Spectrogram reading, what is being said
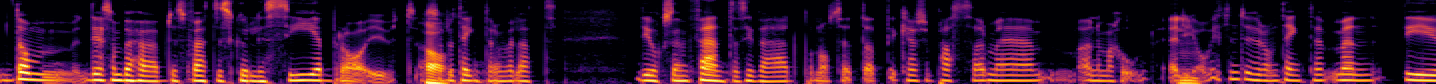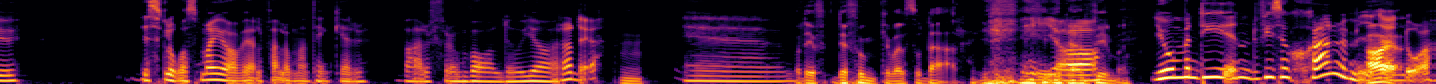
de, det som behövdes för att det skulle se bra ut. Ja. Så då tänkte de väl att det är också en fantasyvärld på något sätt, att det kanske passar med animation. Eller Mm. jag vet inte hur de tänkte, men det är ju, det slås man ju av i alla fall om man tänker varför de valde att göra det. Mm. Eh, Och det, det funkar väl sådär i, i Ja. den filmen. jo, men det, en, det finns en charm i ja. den då.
